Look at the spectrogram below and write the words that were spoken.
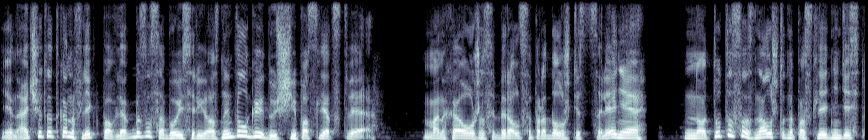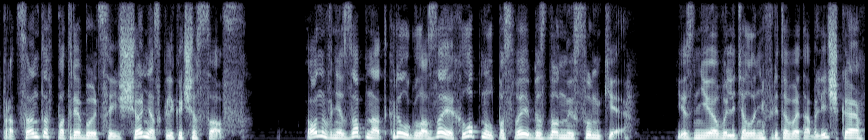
Иначе этот конфликт повлек бы за собой серьезные долгоидущие последствия. Манхао уже собирался продолжить исцеление, но тут осознал, что на последние 10% потребуется еще несколько часов. Он внезапно открыл глаза и хлопнул по своей бездонной сумке. Из нее вылетела нефритовая табличка,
